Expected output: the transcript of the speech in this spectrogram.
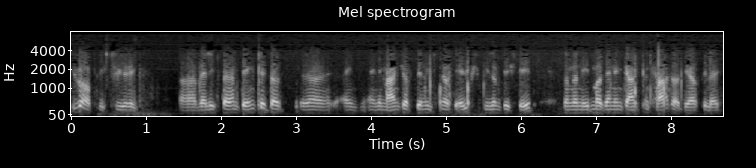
Überhaupt nicht schwierig, äh, weil ich daran denke, dass äh, eine Mannschaft ja nicht nur aus elf Spielern besteht, sondern eben aus einem ganzen Kader, der vielleicht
